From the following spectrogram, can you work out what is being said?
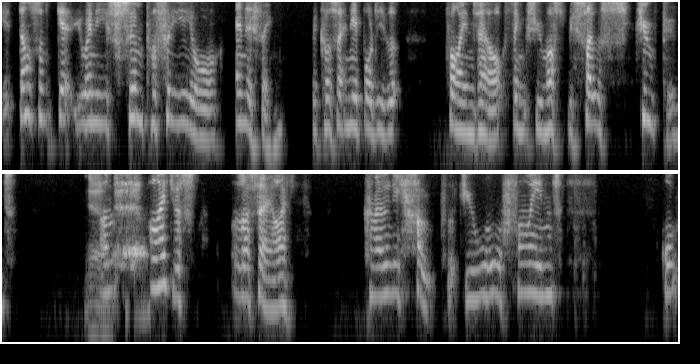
it doesn't get you any sympathy or anything because anybody that finds out thinks you must be so stupid. Yeah. And I just, as I say, I can only hope that you all find, or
